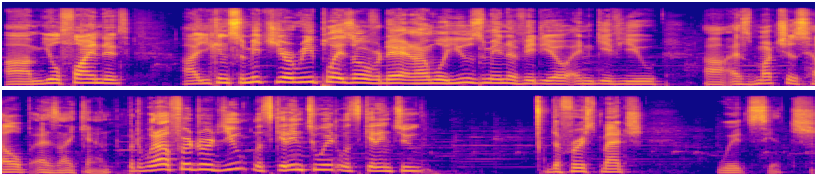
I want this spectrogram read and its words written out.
Um, you'll find it. Uh, you can submit your replays over there and I will use them in a video and give you uh, as much as help as I can. But without further ado, let's get into it. Let's get into the first match with Zketch.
